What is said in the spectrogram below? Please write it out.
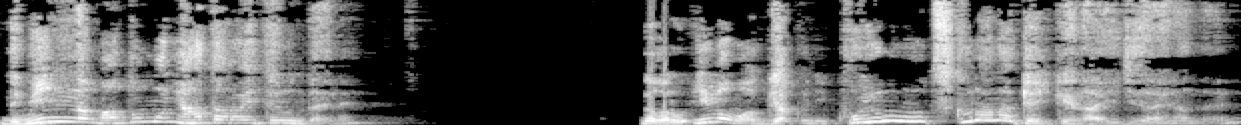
で、みんなまともに働いてるんだよね。だから今は逆に雇用を作らなきゃいけない時代なんだよね。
